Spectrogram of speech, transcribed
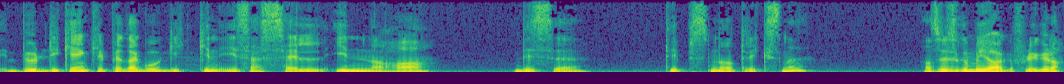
Burde ikke egentlig pedagogikken i seg selv inneha disse tipsene og triksene? Altså Hvis du skal bli jagerflyger, da,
